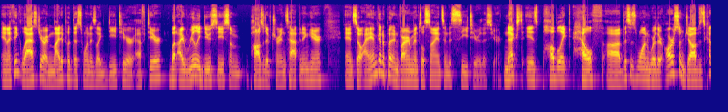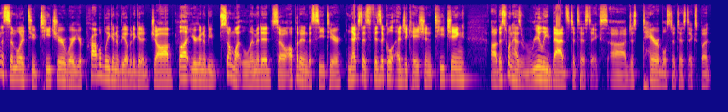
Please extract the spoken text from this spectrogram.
And I think last year I might have put this one as like D tier or F tier, but I really do see some positive trends happening here. And so I am going to put environmental science into C tier this year. Next is public health. Uh, this is one where there are some jobs. It's kind of similar to teacher where you're probably going to be able to get a job, but you're going to be somewhat limited. So I'll put it into C tier. Next is physical education teaching. Uh, this one has really bad statistics, uh, just terrible statistics, but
